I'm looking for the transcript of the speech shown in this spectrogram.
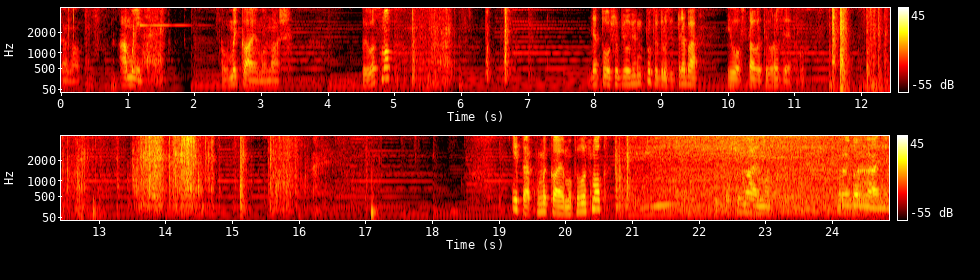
канал. А ми вмикаємо наш пилосмок. Для того, щоб його вімкнути, друзі, треба його вставити в розетку. І так, вмикаємо пилосмок і починаємо прибирання.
